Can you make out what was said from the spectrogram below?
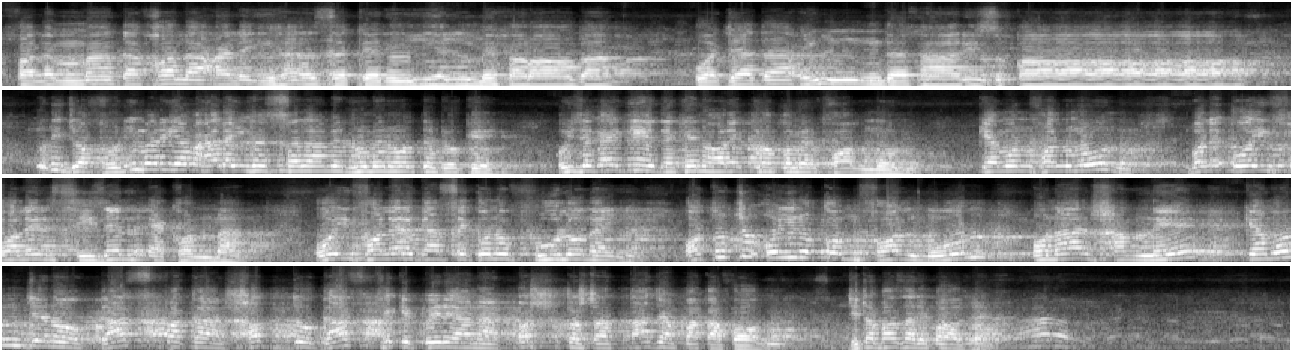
فلما دخل عليها زكريا المحراب وجد عندها رزقا উনি যখনই মারিয়াম আলাইহিস সালামের রুমের মধ্যে ঢোকে ওই জায়গায় গিয়ে দেখেন হরেক রকমের ফলমূল কেমন ফলমূল? বলে, ওই ফলের সিজন এখন না। ওই ফলের গাছে কোনো ফুলও নাই। অথচ ওই রকম ফলমূল ওনার সামনে কেমন যেন গাছ পাকা, শব্দ গাছ থেকে পেড়ে আনা টসটসা তাজা পাকা ফল, যেটা বাজারে পাওয়া যায় না।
